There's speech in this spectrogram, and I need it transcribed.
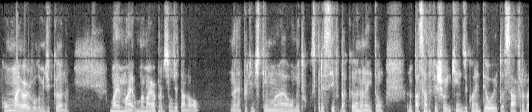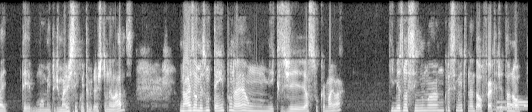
com um maior volume de cana, uma, uma maior produção de etanol, né, porque a gente tem uma, um aumento expressivo da cana, né, então ano passado fechou em 548, a safra vai ter um aumento de mais de 50 milhões de toneladas, mas ao mesmo tempo, né, um mix de açúcar maior e mesmo assim uma, um crescimento né, da oferta de etanol,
